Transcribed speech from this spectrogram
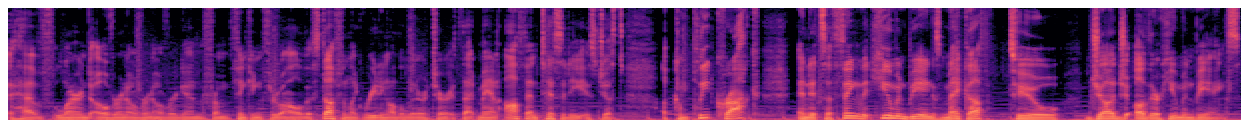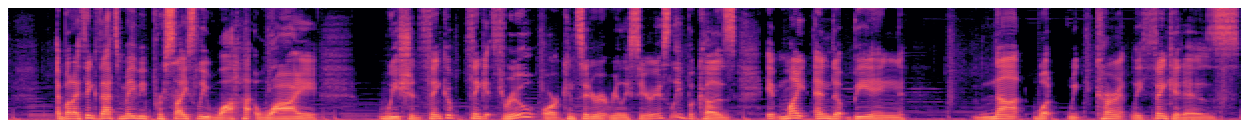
have learned over and over and over again from thinking through all of this stuff and like reading all the literature it's that man authenticity is just a complete crock and it's a thing that human beings make up to judge other human beings but I think that's maybe precisely why why we should think of, think it through or consider it really seriously because it might end up being not what we currently think it is.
